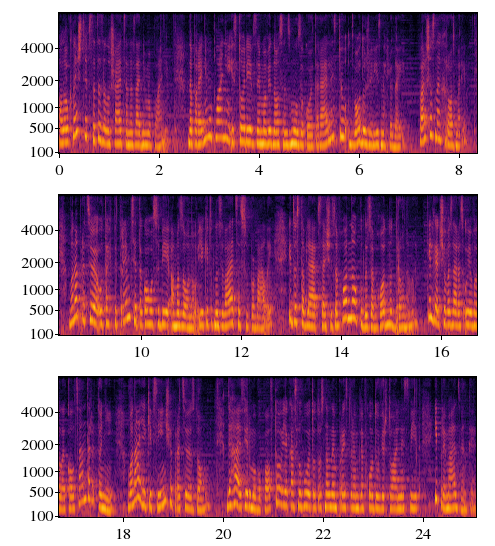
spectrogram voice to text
Але у книжці все це залишається на задньому плані. На передньому плані історії взаємовідносин з музикою та реальністю двох дуже різних людей. Перша з них Розмарі. Вона працює у техпідтримці такого собі Амазону, який тут називається Super Valley, і доставляє все, що завгодно, куди завгодно дронами. Тільки якщо ви зараз уявили кол-центр, то ні. Вона, як і всі інші, працює з дому, вдягає фірмову кофту, яка слугує тут основним пристроєм для входу у віртуальний світ, і приймає дзвінки.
